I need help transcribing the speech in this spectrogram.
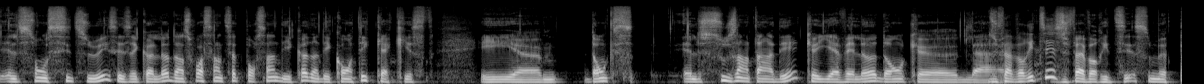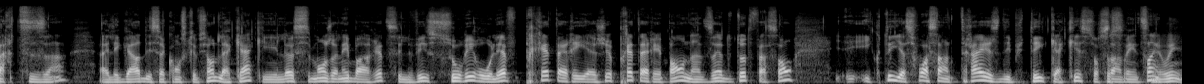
elles sont situées, ces écoles-là, dans 67% des cas dans des comtés caquistes. Et euh, donc, elle sous-entendait qu'il y avait là donc euh, de la, Du favoritisme. du favoritisme partisan à l'égard des circonscriptions de la CAQ. Et là, Simon Jolin Barrette s'est levé, sourire aux lèvres, prêt à réagir, prêt à répondre en disant de toute façon, écoutez, il y a 73 députés caquistes sur 125. Mais oui.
